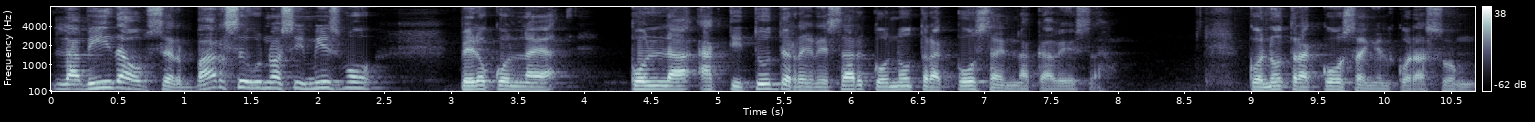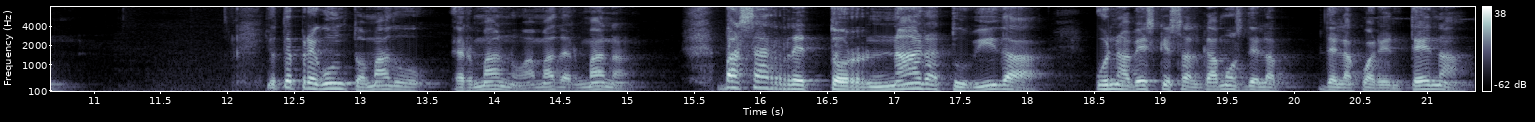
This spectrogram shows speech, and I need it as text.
la vida, observarse uno a sí mismo, pero con la, con la actitud de regresar con otra cosa en la cabeza, con otra cosa en el corazón. Yo te pregunto, amado hermano, amada hermana, ¿vas a retornar a tu vida una vez que salgamos de la, de la cuarentena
